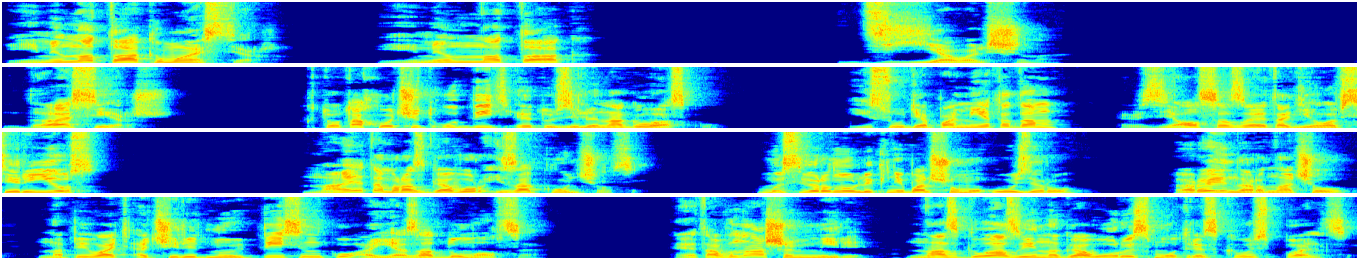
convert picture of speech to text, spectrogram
Именно так, мастер. Именно так. Дьявольщина. Да, Серж. Кто-то хочет убить эту зеленоглазку. И, судя по методам, взялся за это дело всерьез. На этом разговор и закончился. Мы свернули к небольшому озеру. Рейнер начал напевать очередную песенку, а я задумался. Это в нашем мире нас глазы и наговоры смотрят сквозь пальцы.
